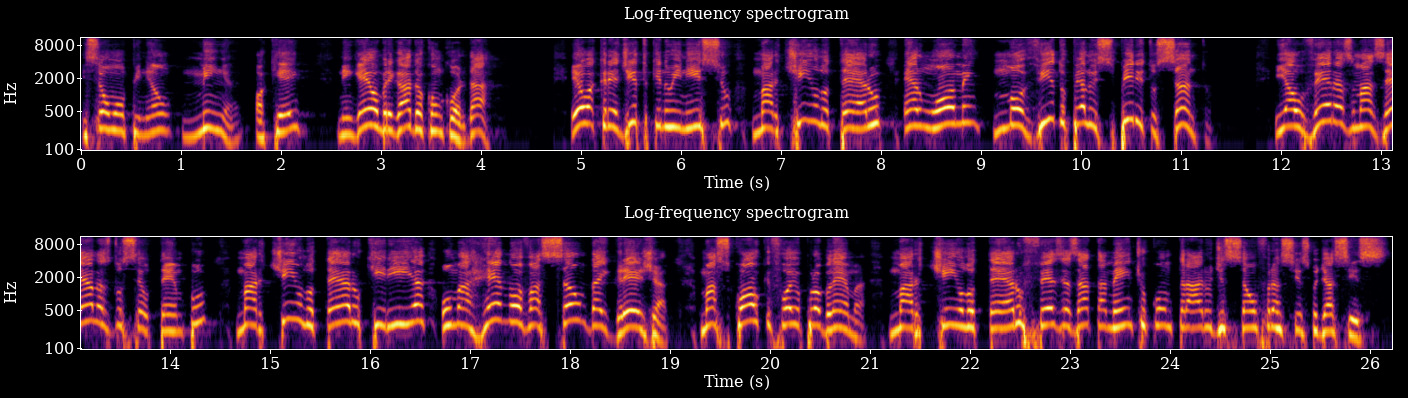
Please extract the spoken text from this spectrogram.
Isso é uma opinião minha, ok? Ninguém é obrigado a concordar. Eu acredito que no início, Martinho Lutero era um homem movido pelo Espírito Santo. E ao ver as mazelas do seu tempo, Martinho Lutero queria uma renovação da igreja. Mas qual que foi o problema? Martinho Lutero fez exatamente o contrário de São Francisco de Assis.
